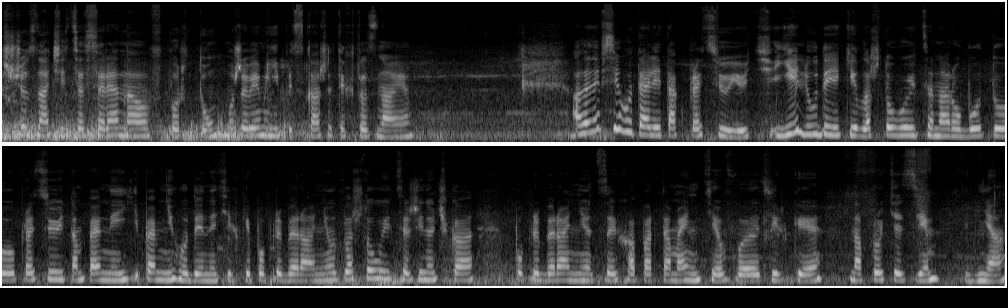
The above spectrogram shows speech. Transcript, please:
Що значить ця сирена в порту? Може, ви мені підскажете, хто знає. Але не всі готелі так працюють. Є люди, які влаштовуються на роботу, працюють там певні, певні години тільки по прибиранню. От влаштовується жіночка по прибиранню цих апартаментів е, тільки на протязі дня.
